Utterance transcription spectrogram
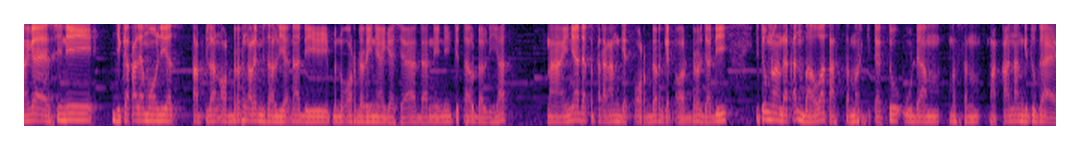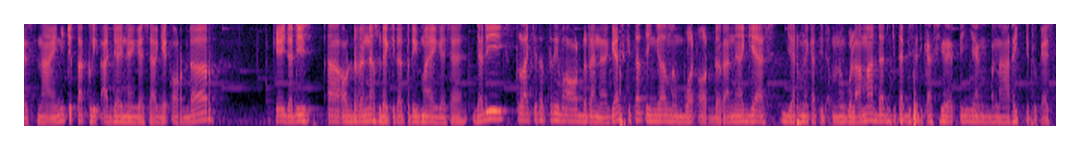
Nah guys, ini jika kalian mau lihat tampilan order, kalian bisa lihat nah di menu order ini ya guys ya. Dan ini kita udah lihat. Nah ini ada keterangan get order, get order. Jadi itu menandakan bahwa customer kita itu udah mesen makanan gitu guys. Nah ini kita klik aja ini ya guys ya, get order. Oke, jadi uh, orderannya sudah kita terima ya guys ya. Jadi setelah kita terima orderannya guys, kita tinggal membuat orderannya guys, biar mereka tidak menunggu lama dan kita bisa dikasih rating yang menarik gitu guys.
